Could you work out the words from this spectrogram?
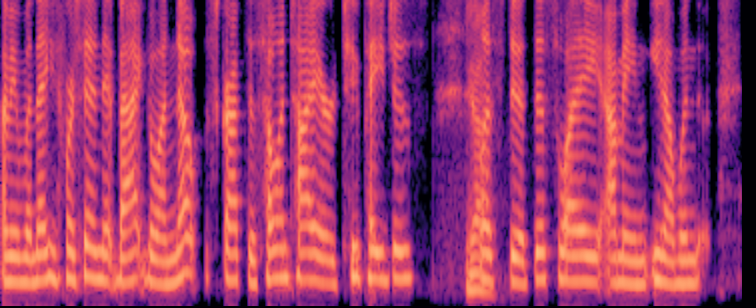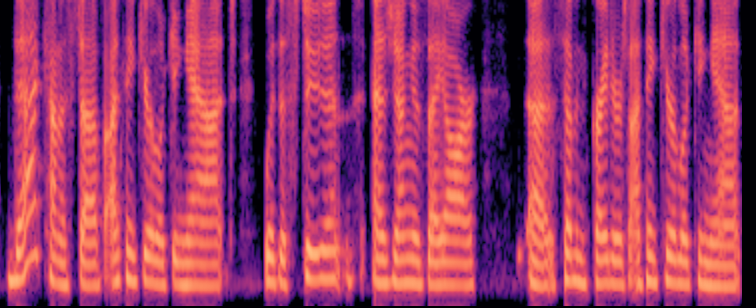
I mean, when they were sending it back, going, nope, scrap this whole entire two pages. Yeah. Let's do it this way. I mean, you know, when that kind of stuff, I think you're looking at with a student as young as they are, uh, seventh graders. I think you're looking at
